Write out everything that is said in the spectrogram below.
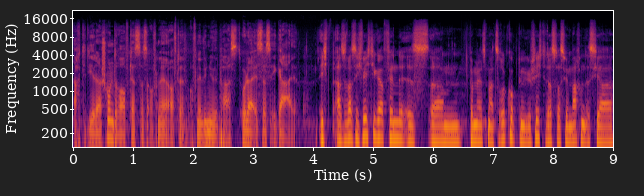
achtet ihr da schon drauf, dass das auf eine, auf, der, auf eine Vinyl passt? Oder ist das egal? Ich, also was ich wichtiger finde, ist, ähm, wenn man jetzt mal zurückguckt in die Geschichte, das, was wir machen, ist ja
